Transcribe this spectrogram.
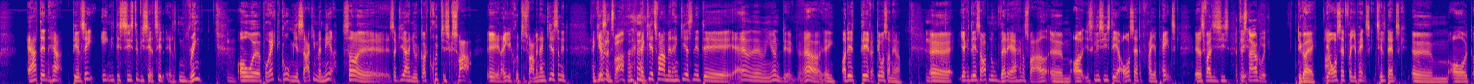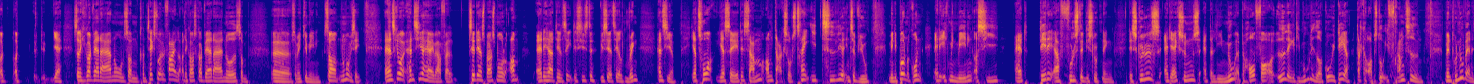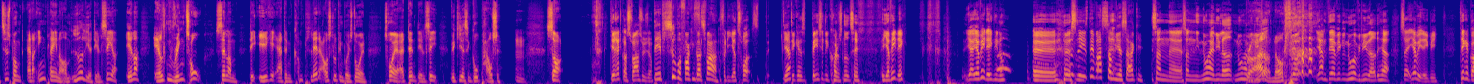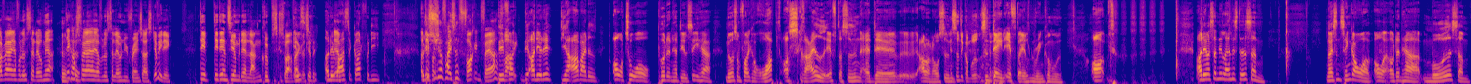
Er den her DLC egentlig det sidste, vi ser til Elden Ring? Mm. Og øh, på rigtig god Miyazaki-maner, så, øh, så giver han jo et godt kryptisk svar. Øh, eller ikke et kryptisk svar, men han giver sådan et... Han Giv giver sådan, et svar. han giver et svar, men han giver sådan et... Øh, ja, øh, ja, det- ja, øh, og det, det, det var sådan her. Mm. Øh, jeg kan læse op nu, hvad det er, han har svaret. Øhm, og jeg skal lige sige, det er oversat fra japansk. Eller skal bare lige sige... Det snakker du ikke. Det gør jeg ikke. Nej. Det er oversat fra japansk til dansk. Øhm, og, og, og ja, så det kan godt være, at der er nogle sådan kontekstuelle fejl, og det kan også godt være, at der er noget, som, øh, som ikke giver mening. Så nu må vi se. Han, skriver, han siger her i hvert fald til det her spørgsmål om, er det her DLC det sidste, vi ser til Elden Ring? Han siger, jeg tror, jeg sagde det samme om Dark Souls 3 i et tidligere interview, men i bund og grund er det ikke min mening at sige, at dette er fuldstændig slutningen. Det skyldes, at jeg ikke synes, at der lige nu er behov for at ødelægge de muligheder og gode idéer, der kan opstå i fremtiden. Men på nuværende tidspunkt er der ingen planer om yderligere DLC'er eller Elden Ring 2. Selvom det ikke er den komplette afslutning på historien, tror jeg, at den DLC vil give os en god pause. Mm. Så Det er et ret godt svar, synes jeg. det er et super fucking godt svar. Fordi jeg tror, Ja. ja. det kan basically kortes ned til, jeg ved det ikke. Jeg, jeg ved det ikke lige nu. Øh, sådan, Præcis, det var som Miyazaki. sådan, øh, sådan, nu har jeg lige lavet, nu har Bro, vi I lige don't lavet, know. nu, har- jamen det er virkelig, nu har vi lige lavet det her, så jeg ved det ikke lige. Det kan godt være, at jeg får lyst til at lave mere. Det kan også være, at jeg får lyst til at lave en ny franchise. Jeg ved det ikke. Det, det er det, han siger med det her lange, kryptiske svar, Jeg faktisk. elsker det. Og det Ja. var så godt, fordi... Og det, er synes jeg faktisk er fucking fair. Det er for, det, og det er jo det. De har arbejdet over to år på den her DLC her. Noget, som folk har råbt og skrejet efter siden, at... Øh, I don't know, siden, Ja, siden det kom ud. siden dagen efter Elden Ring kom ud. Og, og det var sådan et eller andet sted sådan... Når jeg sådan tænker over, over, over den her måde, som,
